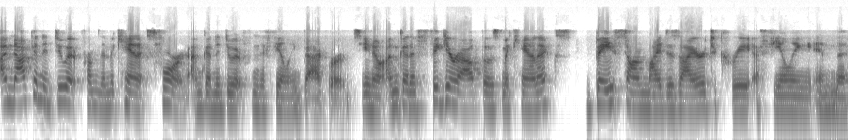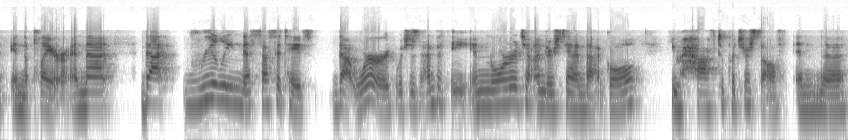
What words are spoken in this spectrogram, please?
I'm not going to do it from the mechanics forward. I'm going to do it from the feeling backwards. You know, I'm going to figure out those mechanics based on my desire to create a feeling in the in the player, and that that really necessitates that word, which is empathy. In order to understand that goal, you have to put yourself in the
